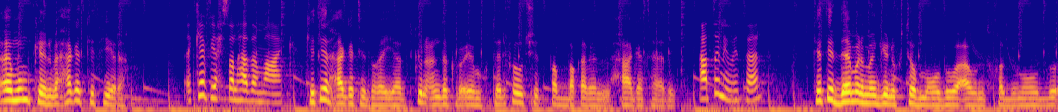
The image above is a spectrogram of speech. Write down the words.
إيه ممكن بحاجات كثيرة. كيف يحصل هذا معك؟ كثير حاجات تتغير تكون عندك رؤية مختلفة وتشي تطبقها بالحاجات هذه. أعطيني مثال. كثير دائما لما نجي نكتب موضوع أو ندخل بموضوع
